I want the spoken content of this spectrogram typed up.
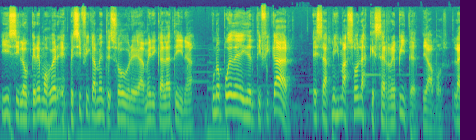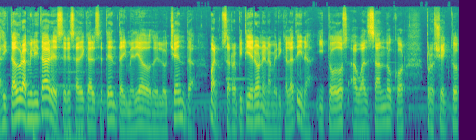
Y si lo queremos ver específicamente sobre América Latina, uno puede identificar esas mismas olas que se repiten, digamos. Las dictaduras militares en esa década del 70 y mediados del 80 bueno, se repitieron en América Latina y todos avanzando con proyectos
